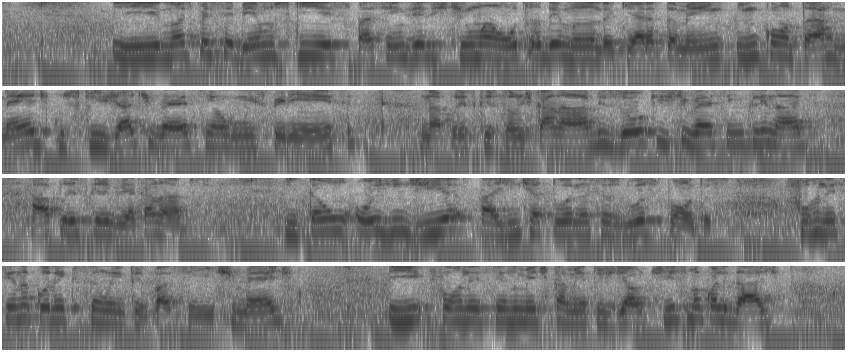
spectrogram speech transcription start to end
E nós percebemos que esses pacientes eles tinham uma outra demanda, que era também encontrar médicos que já tivessem alguma experiência na prescrição de cannabis ou que estivessem inclinados a prescrever a cannabis. Então, hoje em dia, a gente atua nessas duas pontas, fornecendo a conexão entre paciente e médico e fornecendo medicamentos de altíssima qualidade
